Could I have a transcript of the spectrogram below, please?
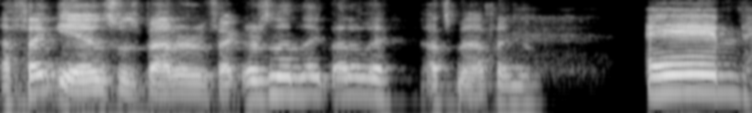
I think Jenz was better than Vickers in the night. By the way, that's my opinion. Um,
